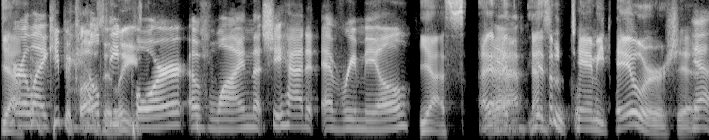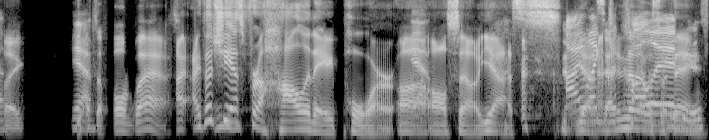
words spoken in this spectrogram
Yeah. Her like Keep it close, at healthy least. pour of wine that she had at every meal. yes. I- I- Yeah, that's some Tami Taylor shit. Yeah. Like, Yeah. that's a full glass. I, I thought she asked for a holiday pour. Uh, Yeah. Also, yes. I yes. like to didn't call it.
